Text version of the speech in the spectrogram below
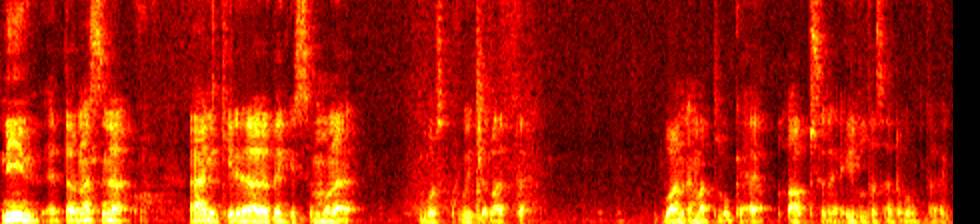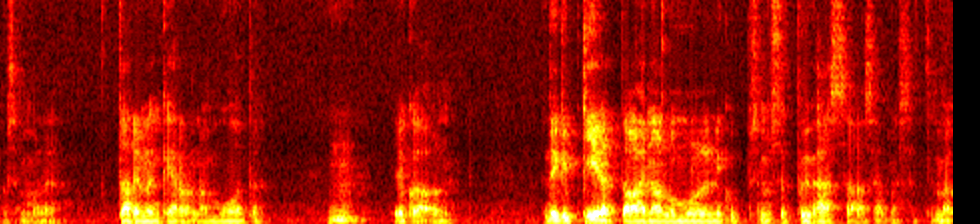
Niin, että onhan siinä äänikirjaa jotenkin semmoinen, voisi kuvitella, että vanhemmat lukee lapselle iltasadun tai joku semmoinen tarinankerronnan muoto, Hmm. joka on... Jotenkin kirjat on aina ollut mulle niinku semmoisessa pyhässä asemassa, että mä,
